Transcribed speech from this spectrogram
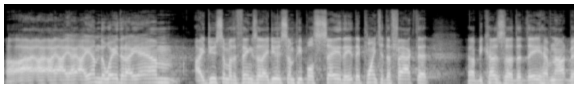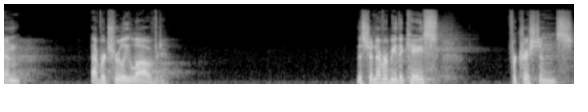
I, I, I, I am the way that I am. I do some of the things that I do. Some people say, they, they point to the fact that uh, because uh, that they have not been ever truly loved. This should never be the case for Christians.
